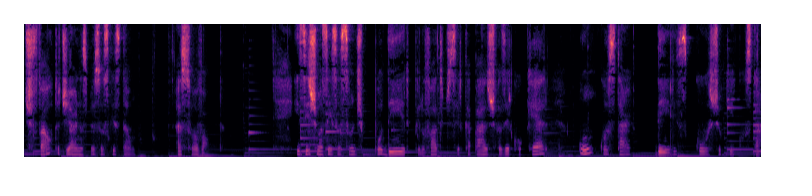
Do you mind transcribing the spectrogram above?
de falta de ar nas pessoas que estão à sua volta. Existe uma sensação de poder pelo fato de ser capaz de fazer qualquer um gostar deles, custe o que custar.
